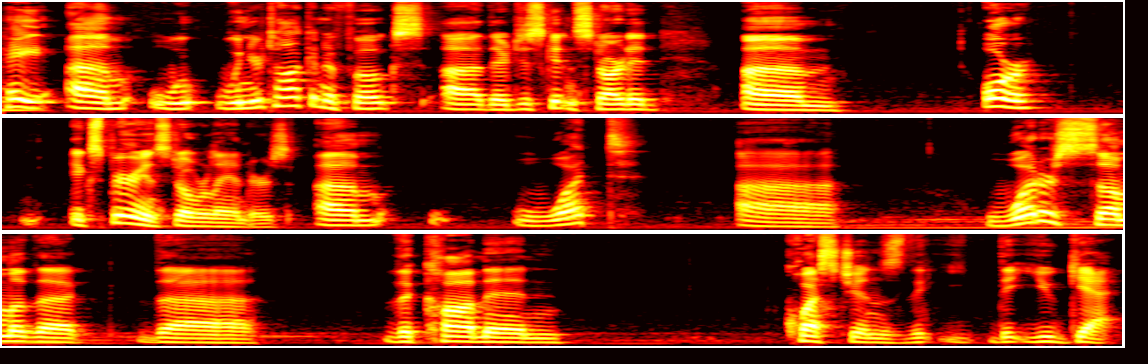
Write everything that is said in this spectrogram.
Hey, um, w- when you're talking to folks, uh, they're just getting started um, or experienced overlanders. Um, what uh, what are some of the the the common questions that y- that you get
